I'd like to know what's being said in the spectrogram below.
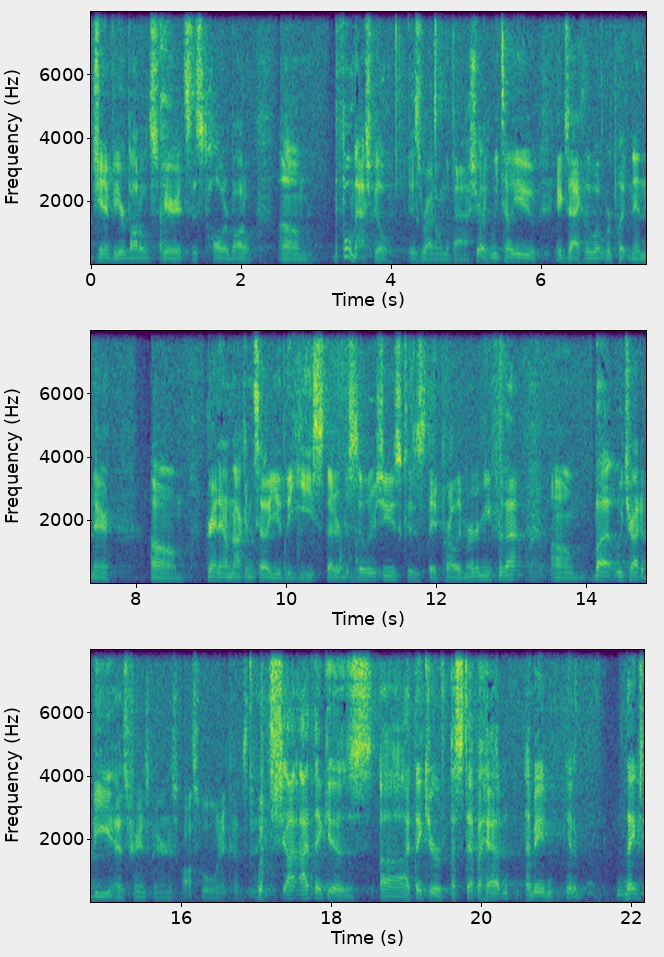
Genevieve bottled spirits, this taller bottle, um, the full mash bill is right on the back. Sure. Like we tell you exactly what we're putting in there. Um, granted, I'm not going to tell you the yeast that our distillers use because they'd probably murder me for that. Um, but we try to be as transparent as possible when it comes to the which I, I think is uh, I think you're a step ahead. I mean, you know, names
